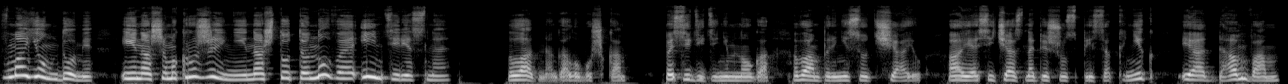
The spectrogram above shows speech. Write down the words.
в моем доме и нашем окружении на что-то новое и интересное». «Ладно, голубушка, посидите немного, вам принесут чаю, а я сейчас напишу список книг и отдам вам».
